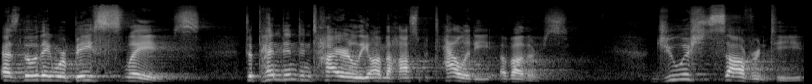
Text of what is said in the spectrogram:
as though they were base slaves, dependent entirely on the hospitality of others. Jewish sovereignty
